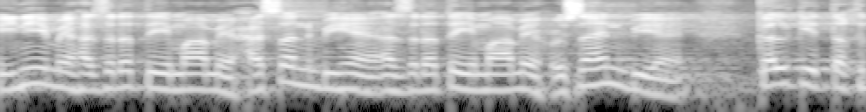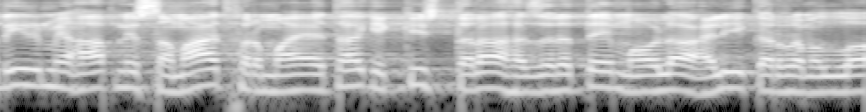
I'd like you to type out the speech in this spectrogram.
इन्हीं में हज़रत इमाम हसन भी हैं हज़रत इमाम हुसैन भी हैं। कल की तकरीर में आपने समात फरमाया था कि किस तरह हज़रत मौला अली करमल्ला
